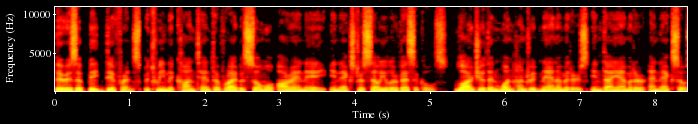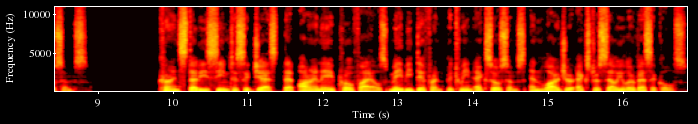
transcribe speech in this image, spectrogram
There is a big difference between the content of ribosomal RNA in extracellular vesicles, larger than 100 nanometers in diameter and exosomes. Current studies seem to suggest that RNA profiles may be different between exosomes and larger extracellular vesicles.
